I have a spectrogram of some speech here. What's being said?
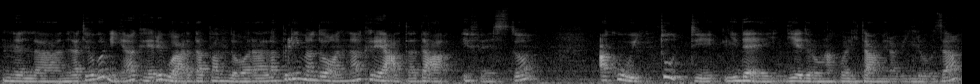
nella, nella Teogonia che riguarda Pandora, la prima donna creata da Efesto, a cui tutti gli dei diedero una qualità meravigliosa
